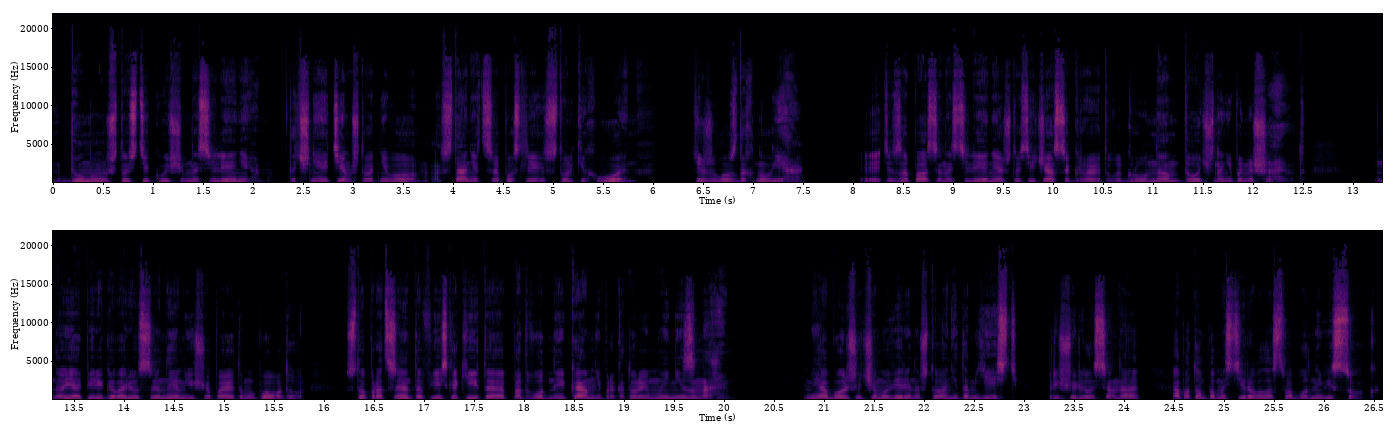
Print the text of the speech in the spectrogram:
Думаю, что с текущим населением, точнее тем, что от него останется после стольких войн, тяжело вздохнул я. Эти запасы населения, что сейчас играют в игру, нам точно не помешают. Но я переговорю с иным еще по этому поводу. Сто процентов есть какие-то подводные камни, про которые мы не знаем. Я больше чем уверена, что они там есть, прищурилась она, а потом помассировала свободный висок.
